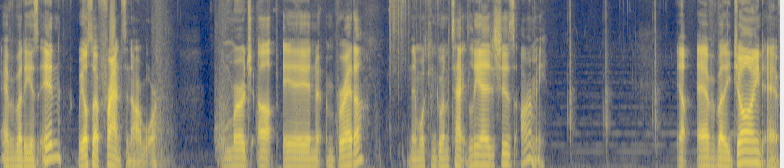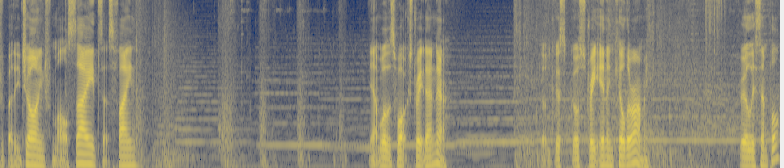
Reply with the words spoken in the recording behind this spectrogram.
Everybody is in. We also have France in our war. We'll merge up in Breda. then we can go and attack Liège's army. Yep, everybody joined. Everybody joined from all sides. That's fine. Yeah, we'll just walk straight down there. Just go straight in and kill their army. Fairly simple.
